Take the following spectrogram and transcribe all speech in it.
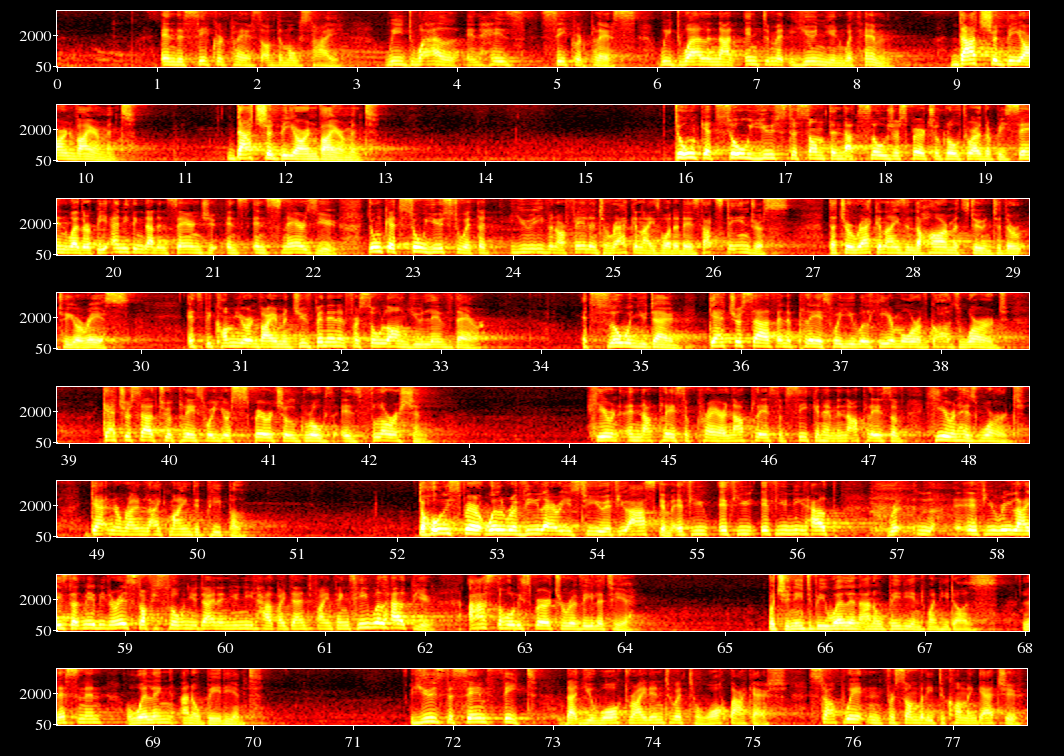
In the secret place of the Most High. We dwell in His secret place. We dwell in that intimate union with Him. That should be our environment. That should be our environment. Don't get so used to something that slows your spiritual growth, whether it be sin, whether it be anything that ensnares you. Don't get so used to it that you even are failing to recognize what it is. That's dangerous. That you're recognizing the harm it's doing to, the, to your race. It's become your environment. You've been in it for so long, you live there. It's slowing you down. Get yourself in a place where you will hear more of God's word. Get yourself to a place where your spiritual growth is flourishing here in, in that place of prayer, in that place of seeking Him, in that place of hearing His word, getting around like minded people. The Holy Spirit will reveal areas to you if you ask Him. If you, if you, if you need help, if you realize that maybe there is stuff slowing you down and you need help identifying things, He will help you. Ask the Holy Spirit to reveal it to you. But you need to be willing and obedient when He does. Listening, willing, and obedient. Use the same feet that you walked right into it to walk back out. Stop waiting for somebody to come and get you.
